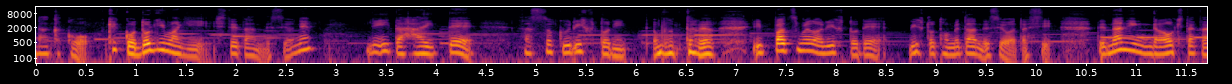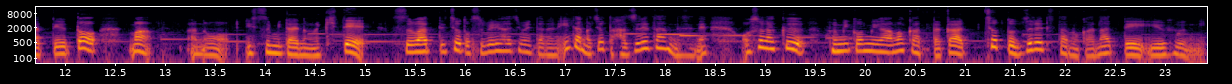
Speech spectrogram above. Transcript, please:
なんかこう結構ドギマギしてたんですよね。で板履いて早速リフトにって思ったら 一発目のリフトでリフト止めたんですよ私。で何が起きたかっていうとまああの、椅子みたいのが来て、座ってちょっと滑り始めたらね、板がちょっと外れたんですね。おそらく踏み込みが甘かったか、ちょっとずれてたのかなっていう風に、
